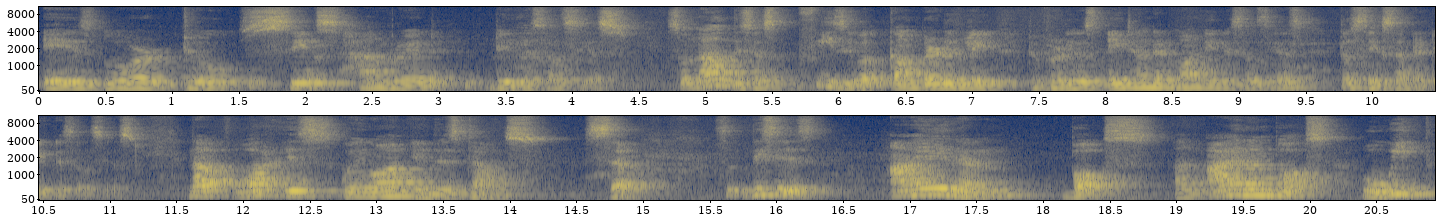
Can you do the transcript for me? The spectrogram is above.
is lowered to 600 degrees Celsius. So now this is feasible comparatively to produce 801 degrees Celsius to 600 degrees Celsius. Now what is going on in this Downs cell? So this is iron box, an iron box with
